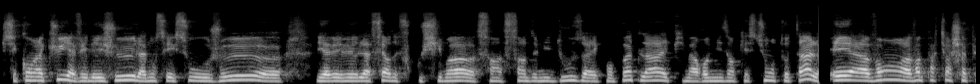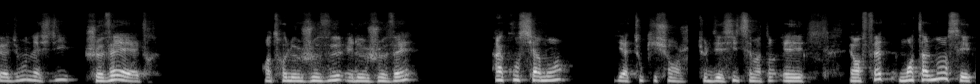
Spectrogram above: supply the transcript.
J'étais convaincu, il y avait les jeux, la non-sélection aux jeux, euh, il y avait l'affaire de Fukushima fin, fin 2012 avec mon pote là, et puis ma remise en question totale. Et avant, avant de partir en championnat du monde, là, je dis, je vais être. Entre le je veux et le je vais, inconsciemment, il y a tout qui change. Tu le décides, c'est maintenant. Et, et en fait, mentalement, c'est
